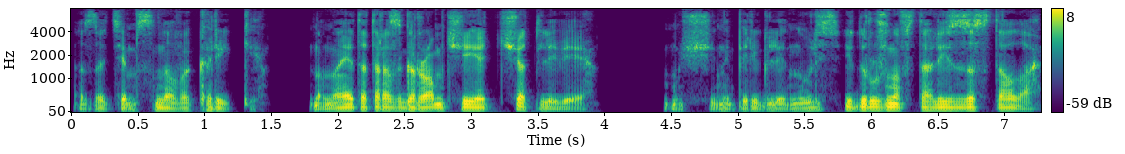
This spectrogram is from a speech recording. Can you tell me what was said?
а затем снова крики. Но на этот раз громче и отчетливее. Мужчины переглянулись и дружно встали из-за стола.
